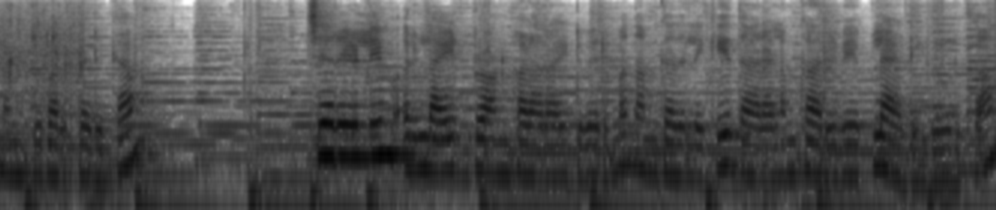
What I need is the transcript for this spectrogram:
നമുക്ക് വറുത്തെടുക്കാം. ചെറിയുള്ളിയും ഒരു ലൈറ്റ് ബ്രൗൺ കളറായിട്ട് വരുമ്പോൾ നമുക്ക് അതിലേക്ക് ധാരാളം കറിവേപ്പില ആഡ് ചെയ്ത് കൊടുക്കാം.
